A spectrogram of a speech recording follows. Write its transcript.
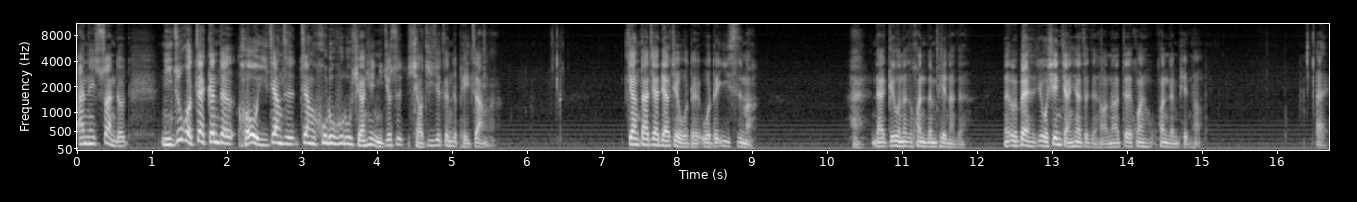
按那算的，你如果再跟着侯友宜这样子这样呼噜呼噜下去，你就是小鸡就跟着陪葬啊。这样大家了解我的我的意思吗？哎，来给我那个幻灯片那个，那个不对，我先讲一下这个哈，那再换幻灯片哈。哎，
